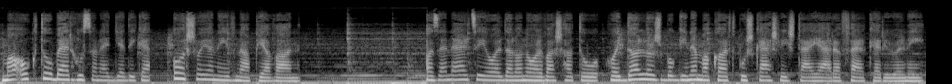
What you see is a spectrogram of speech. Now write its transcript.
Ma október 21-e, Orsolya névnapja van. Az NLC oldalon olvasható, hogy Dallos Bogi nem akart puskás listájára felkerülni.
